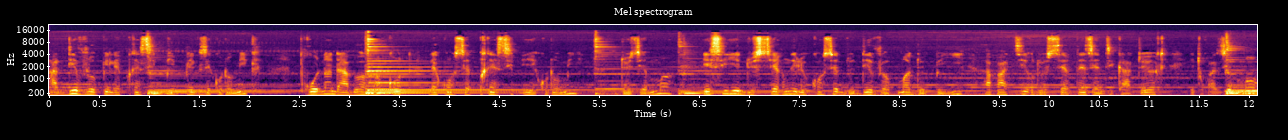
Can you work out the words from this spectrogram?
à développer les principes bibliques économiques, prenant d'abord en compte les concepts principes et économie. Deuxièmement, essayer de cerner le concept de développement d'un pays à partir de certains indicateurs. Et troisièmement,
